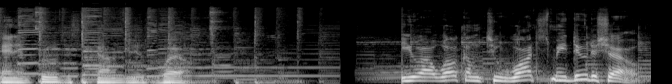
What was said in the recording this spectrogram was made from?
and improve this economy as well. You are welcome to watch me do the show.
